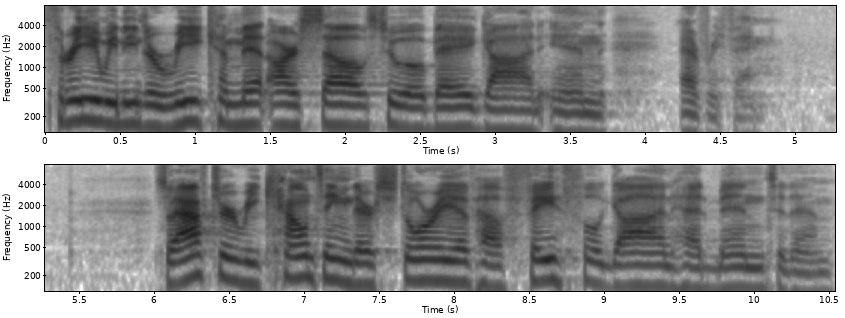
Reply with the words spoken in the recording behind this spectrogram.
three we need to recommit ourselves to obey God in everything. So, after recounting their story of how faithful God had been to them,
